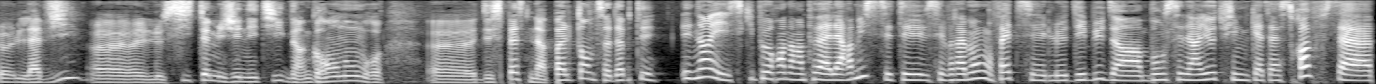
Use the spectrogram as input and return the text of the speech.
la vie, euh, le système génétique d'un grand nombre euh, d'espèces n'a pas le temps de s'adapter. Et non, et ce qui peut rendre un peu alarmiste, c'est vraiment, en fait, c'est le début d'un bon scénario de film catastrophe. Ça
